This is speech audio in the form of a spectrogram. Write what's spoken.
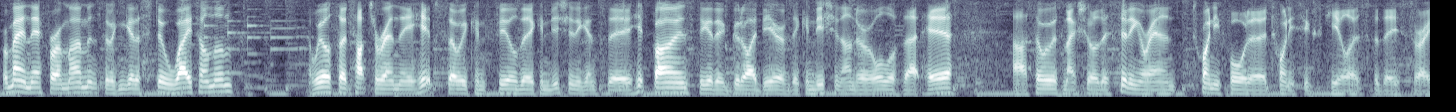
remain there for a moment so we can get a still weight on them. And we also touch around their hips so we can feel their condition against their hip bones to get a good idea of their condition under all of that hair. Uh, so we always make sure they're sitting around 24 to 26 kilos for these three.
